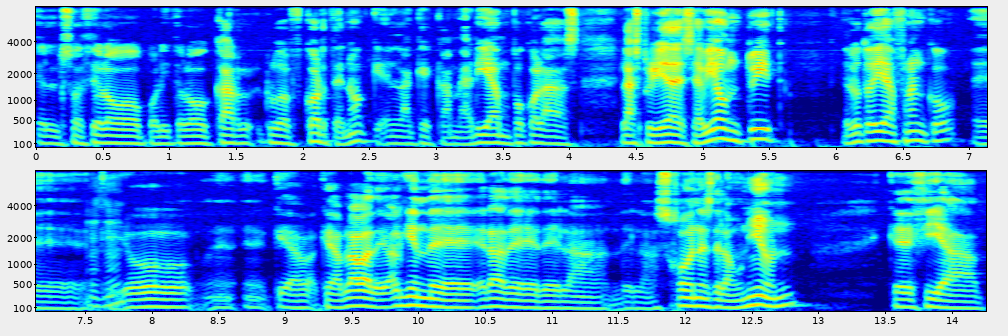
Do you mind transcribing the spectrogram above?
el sociólogo politólogo Karl Rudolf Korte, ¿no? Que, en la que cambiaría un poco las, las prioridades. Y había un tuit el otro día, Franco, eh, que, yo, eh, eh, que, hablaba de alguien de, era de, de, la, de las jóvenes de la Unión, que decía,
